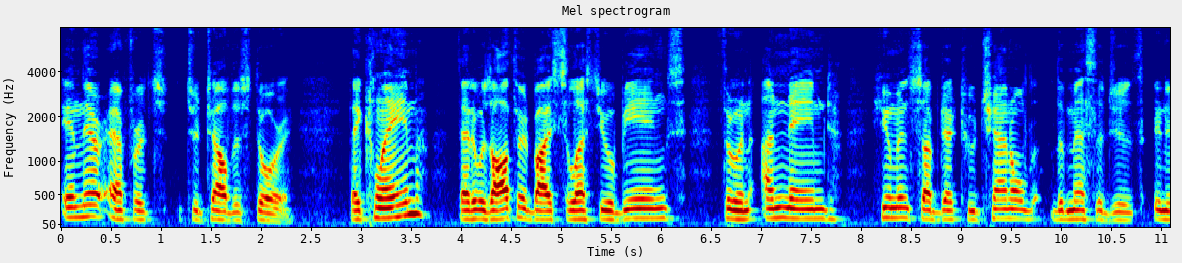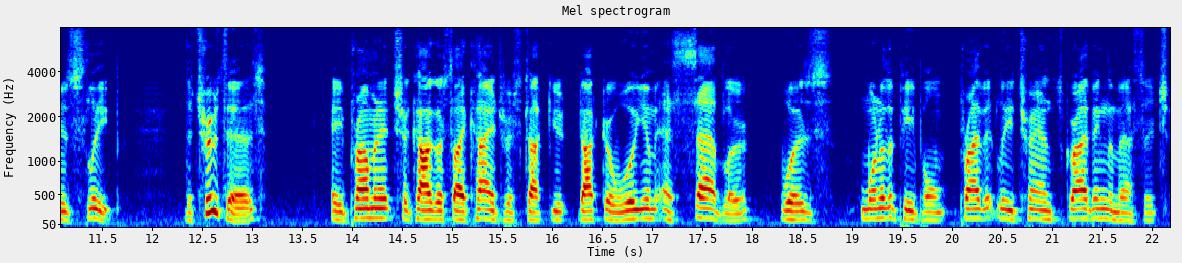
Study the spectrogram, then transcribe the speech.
in their efforts to tell this story. They claim that it was authored by celestial beings through an unnamed human subject who channeled the messages in his sleep. The truth is, a prominent Chicago psychiatrist, Dr. William S. Sadler, was one of the people privately transcribing the message.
